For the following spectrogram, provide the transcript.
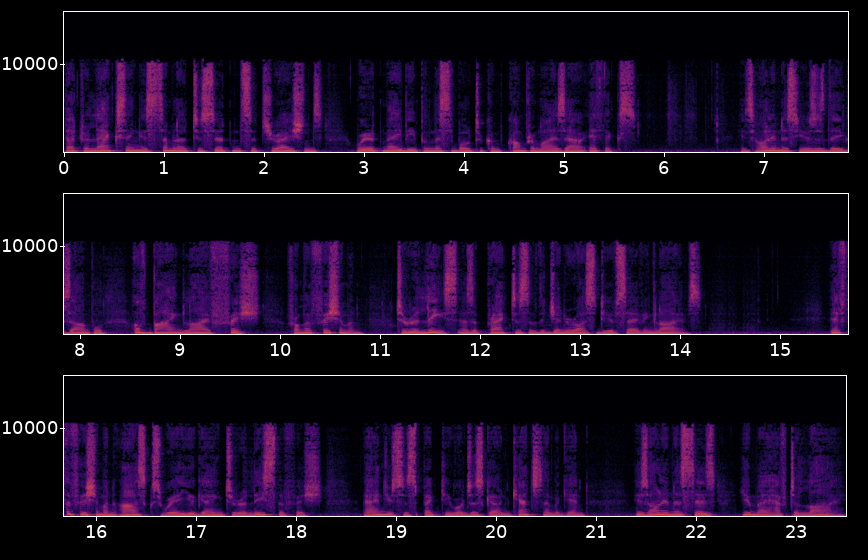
that relaxing is similar to certain situations where it may be permissible to com- compromise our ethics. His Holiness uses the example of buying live fish from a fisherman to release as a practice of the generosity of saving lives. If the fisherman asks where you're going to release the fish and you suspect he will just go and catch them again, His Holiness says you may have to lie.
